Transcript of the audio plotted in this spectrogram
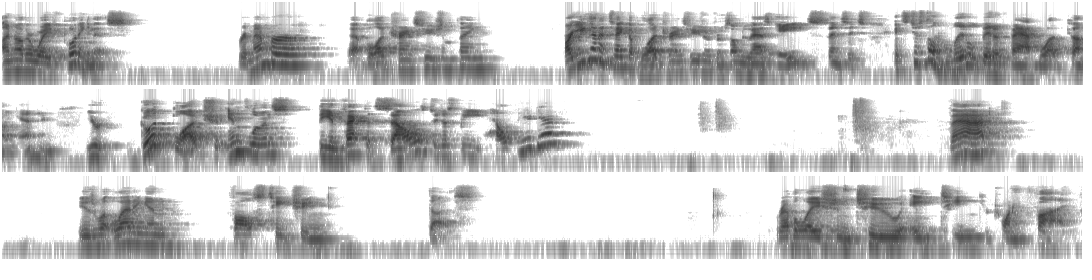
Another way of putting this remember that blood transfusion thing? Are you going to take a blood transfusion from someone who has AIDS since it's, it's just a little bit of bad blood coming in, and your good blood should influence the infected cells to just be healthy again? That is what letting in false teaching does. Revelation 2 18 through 25.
